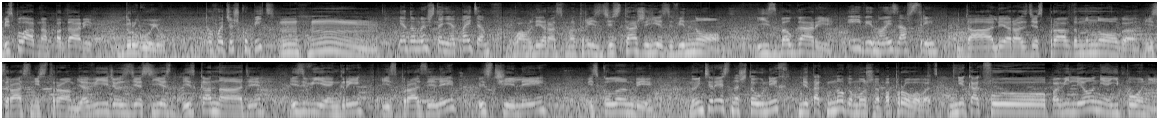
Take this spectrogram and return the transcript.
бесплатно подарит другую. Ты хочешь купить? Мгм. Я думаю, что нет. Пойдем. Вау, Лера, смотри, здесь даже есть вино из Болгарии. И вино из Австрии. Да, Лера, здесь правда много, из разных стран. Я видел, здесь есть из Канады, из Венгрии, из Бразилии, из Чили, из Колумбии. Но интересно, что у них не так много можно попробовать. Не как в павильоне Японии.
